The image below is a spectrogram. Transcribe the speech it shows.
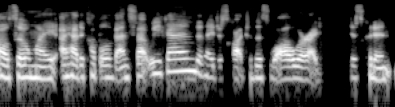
Also, my I had a couple events that weekend and I just got to this wall where I just couldn't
